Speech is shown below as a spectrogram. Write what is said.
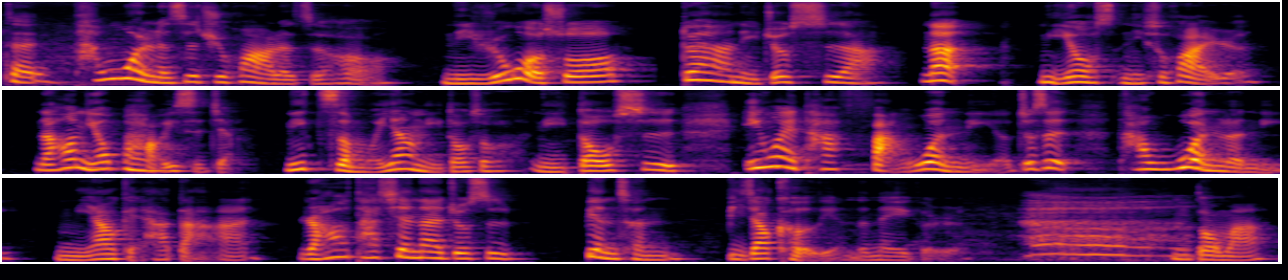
对他问了这句话了之后。你如果说对啊，你就是啊，那你又你是坏人，然后你又不好意思讲，嗯、你怎么样，你都是你都是，因为他反问你了，就是他问了你，你要给他答案，然后他现在就是变成比较可怜的那一个人，你懂吗？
